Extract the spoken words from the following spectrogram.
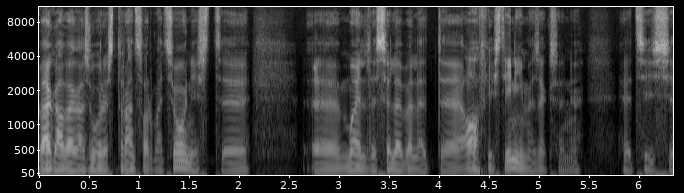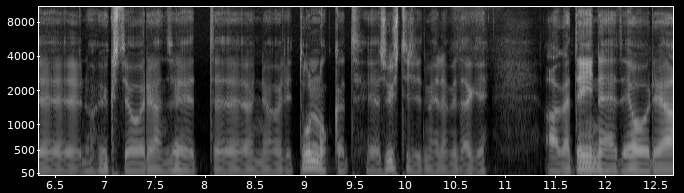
väga-väga äh, suurest transformatsioonist, mõeldes selle peale, et ahvist inimeseks on ju, et siis noh, üks teooria on see, et on ju, olid tulnukad ja süstisid meile midagi, aga teine teooria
